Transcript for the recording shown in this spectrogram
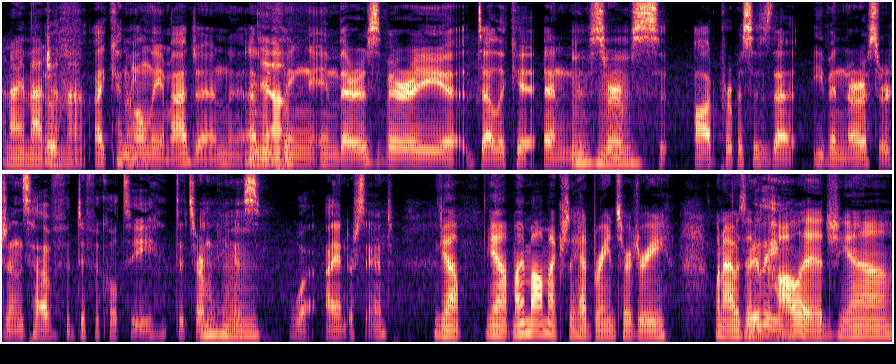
And I imagine Oof, that I can I mean- only imagine. Everything in there is very delicate and Mm-hmm. serves odd purposes that even neurosurgeons have difficulty determining, is Mm-hmm. what I understand. Yeah, yeah. My mom actually had brain surgery when I was Really? in college. Yeah.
